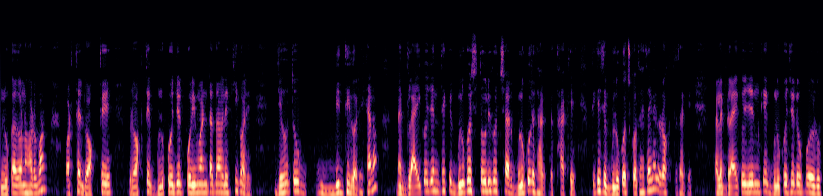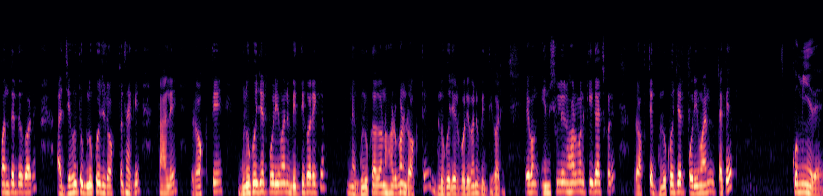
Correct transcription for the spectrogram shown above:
গ্লুকাগন হরমোন অর্থাৎ রক্তে রক্তে গ্লুকোজের পরিমাণটা তাহলে কি করে? যেহেতু বৃদ্ধি করে, কেন? না গ্লাইকোজেন থেকে গ্লুকোজ গ্লুকোজ তৈরি করছে আর গ্লুকোজ থাকে থাকে। ঠিক আছে? গ্লুকোজ কোথায় থাকে? রক্তে থাকে। তাহলে গ্লাইকোজেনকে গ্লুকোজের উপর রূপান্তরিত করে। আর যেহেতু গ্লুকোজ রক্তে থাকে, তাহলে রক্তে গ্লুকোজের পরিমাণ বৃদ্ধি করে কে? না, গ্লুকাগন হরমোন রক্তে গ্লুকোজের পরিমাণ বৃদ্ধি করে। এবং ইনসুলিন হরমোন কী কাজ করে? রক্তে গ্লুকোজের পরিমাণটাকে কমিয়ে দেয়।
